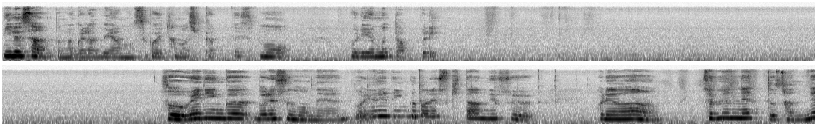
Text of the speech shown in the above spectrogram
ミルさんとのグラビアもすごい楽しかったです。もうボリュームたっぷり。そうウェディングドレスのねウェディングドレス着たんです。これはセブンネットさんで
